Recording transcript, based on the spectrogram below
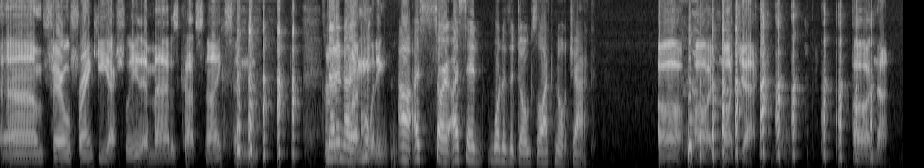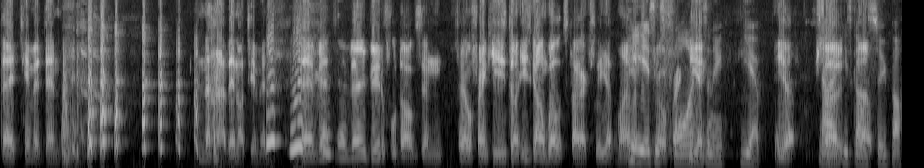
Um, Feral Frankie, actually, they're mad as cut snakes. And No, no, no. Hey, winning. Uh, I sorry, I said what are the dogs like, not Jack. Oh, oh, not Jack. Oh, no, they're timid then. nah, they're not timid. They're, they're very beautiful dogs, and Feral Frankie, he's, doing, he's going well at state actually at the moment. He is. He's Feral flying, Frankie, and- isn't he? Yep. Yeah. No, So, he's going uh, super.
